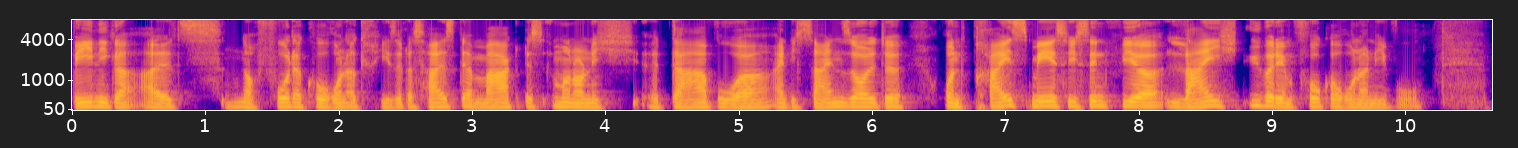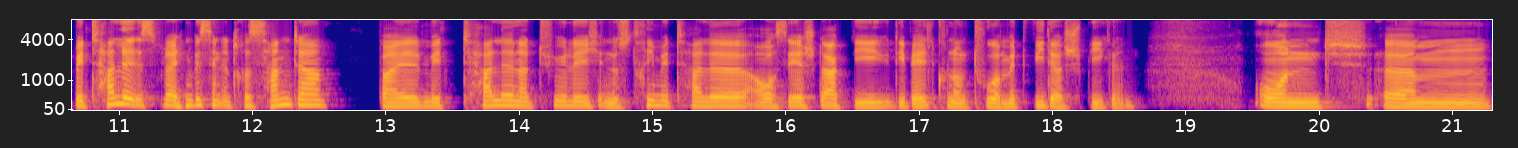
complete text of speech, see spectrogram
weniger als noch vor der Corona-Krise. Das heißt, der Markt ist immer noch nicht äh, da, wo er eigentlich sein sollte. Und preismäßig sind wir leicht über dem Vor-Corona-Niveau. Metalle ist vielleicht ein bisschen interessanter, weil Metalle natürlich, Industriemetalle auch sehr stark die, die Weltkonjunktur mit widerspiegeln. Und ähm,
